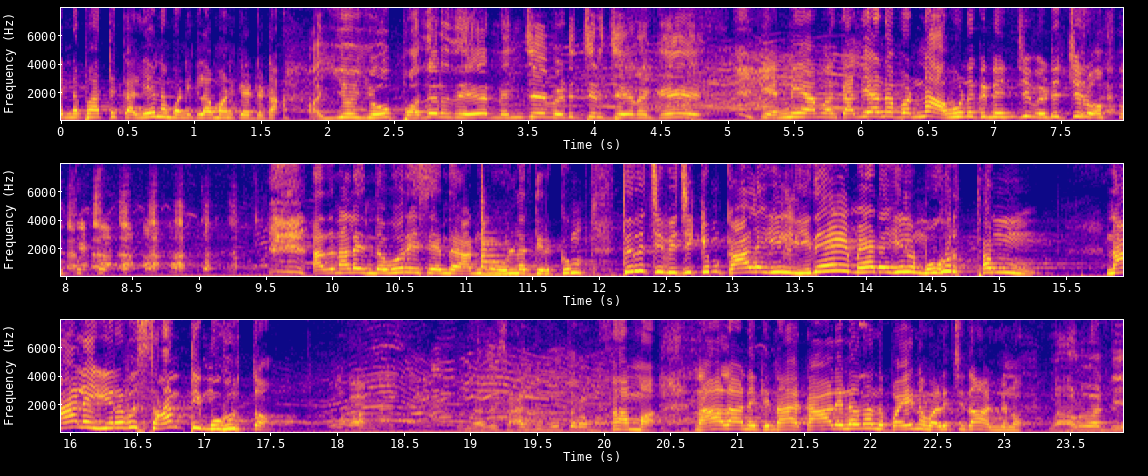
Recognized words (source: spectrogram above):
என்னை பார்த்து கல்யாணம் பண்ணிக்கலாமான்னு கேட்டுட்டான். ஐயோயோ பதறுதே நெஞ்சே வெடிச்சிருச்சு எனக்கு. என்னை அவன் கல்யாணம் பண்ணா அவனுக்கு நெஞ்சு வெடிச்சிரும். அதனால இந்த ஊரை சேர்ந்த அன்பு உள்ளத்திற்கும் திருச்சி விஜிக்கும் காலையில் இதே மேடையில் முகூர்த்தம். நாளை இரவு சாந்தி முகூர்த்தம். சாந்தி மூத்திரமா? ஆமா. நாளான்னைக்கு நான் காலையில தான் அந்த பையனை வலிச்சு தான் அள்ளணும் நாலு வாட்டி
